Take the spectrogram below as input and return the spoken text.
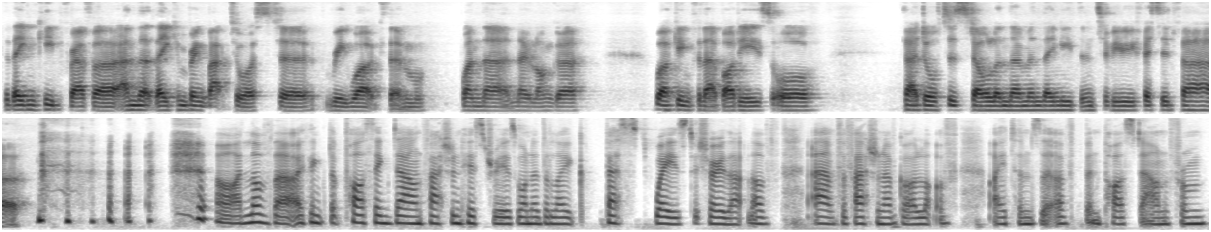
that they can keep forever, and that they can bring back to us to rework them when they're no longer working for their bodies or their daughter's stolen them and they need them to be refitted for her. oh, I love that. I think that passing down fashion history is one of the like best ways to show that love um, for fashion. I've got a lot of items that have been passed down from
